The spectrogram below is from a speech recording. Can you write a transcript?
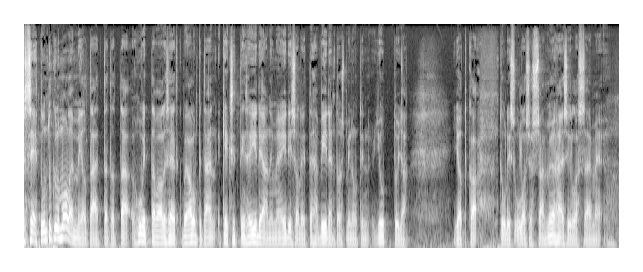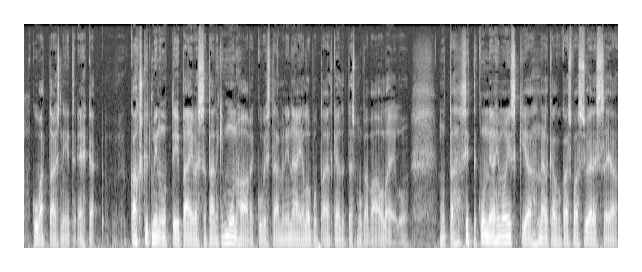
se tuntui kyllä molemmilta, että tota, huvittavaa oli se, että kun me alun pitäen keksittiin se idea, niin meidän idis oli tehdä 15 minuutin juttuja, jotka tulisi ulos jossain myöhäisillassa ja me kuvattaisiin niitä ehkä 20 minuuttia päivässä, tai ainakin mun haavekuvista ja meni näin, ja loput ajat käytettäisiin mukavaa oleiluun. Mutta sitten kunnianhimo iski ja nälkä alkoi kasvaa syödessä ja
